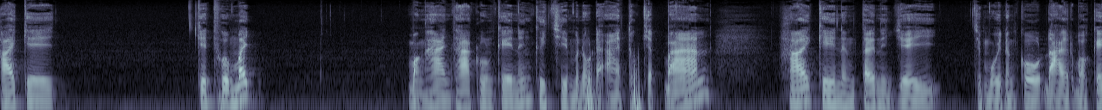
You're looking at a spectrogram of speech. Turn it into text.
ហើយគេគេធ្វើម៉េច បង្ហាញថាខ្លួនគេនឹងគឺជាមនុស្សដែលអាចទុកចិត្តបាន ហើយគេនឹងទៅនិយាយជាមួយនឹងគោលដៅរបស់គេ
